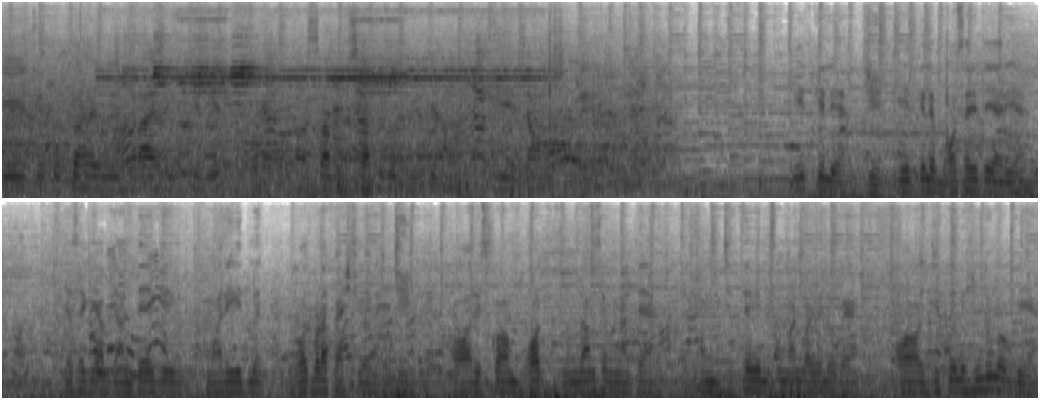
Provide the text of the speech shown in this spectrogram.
ये जो कुत्ता है वो बनाए हैं ईद के लिए। और सब साथी लोग मिलकर हम ये जामा में ईद के लिए। जी। ईद के लिए बहुत सारी तैयारी है। जैसे कि आप जानते हैं कि हमारी ईद में बहुत बड़ा फेस्टिवल है। जी। और इसको हम बहुत धूमधाम से मनाते हैं। हम जितने भी मुसलमान भाई लोग हैं और जितने भी हिंदू लोग भी हैं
